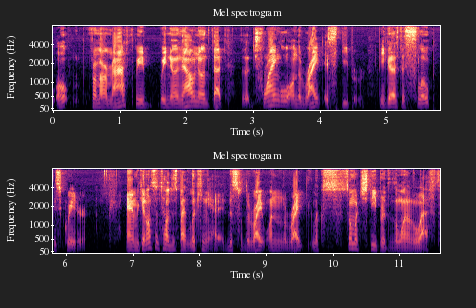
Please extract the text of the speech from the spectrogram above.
Well, from our math, we, we know now know that the triangle on the right is steeper because the slope is greater. And we can also tell just by looking at it. This the right one on the right looks so much steeper than the one on the left,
